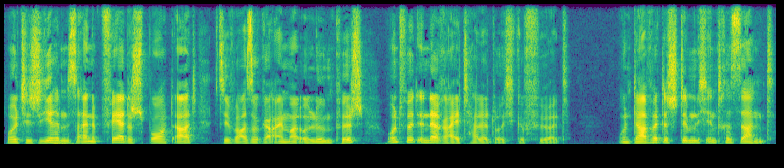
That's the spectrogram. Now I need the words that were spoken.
Voltigieren ist eine Pferdesportart, sie war sogar einmal olympisch und wird in der Reithalle durchgeführt. Und da wird es stimmlich interessant.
